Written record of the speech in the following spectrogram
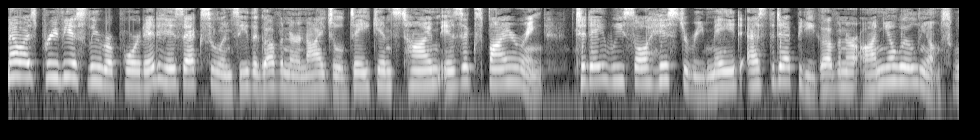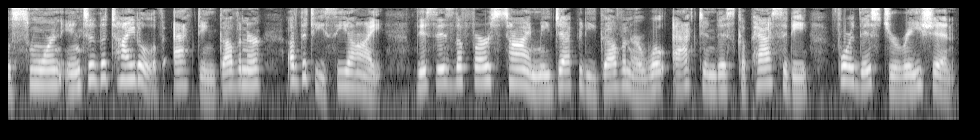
Now, as previously reported, His Excellency the Governor Nigel Dakin's time is expiring. Today, we saw history made as the Deputy Governor Anya Williams was sworn into the title of Acting Governor of the TCI. This is the first time a Deputy Governor will act in this capacity for this duration.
